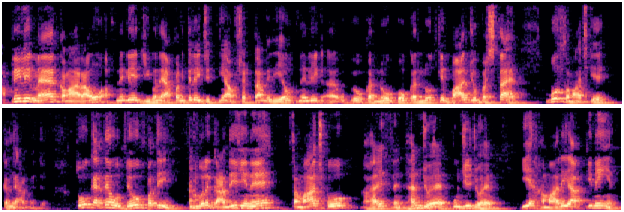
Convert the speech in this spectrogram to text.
अपने लिए मैं कमा रहा हूँ, अपने लिए जीवन यापन के लिए जितनी आवश्यकता मेरी है, उतने लिए उपयोग कर लूँ, उपभोग कर लूँ, उसके बाद जो बचता है, वो समाज के कल्याण में दो। तो वो कहते हैं उद्योगपति, बोले, गांधी जी ने समाज को कहा है धन जो है, पूंजी जो है, ये हमारी आपकी नहीं है,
